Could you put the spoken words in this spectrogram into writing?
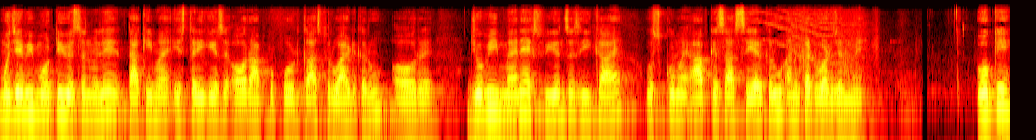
मुझे भी मोटिवेशन मिले, ताकि मैं इस तरीके से और आपको पॉडकास्ट प्रोवाइड करूँ। और जो भी मैंने एक्सपीरियंस सीखा है, उसको मैं आपके साथ शेयर करूँ अनकट वर्जन में। ओके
